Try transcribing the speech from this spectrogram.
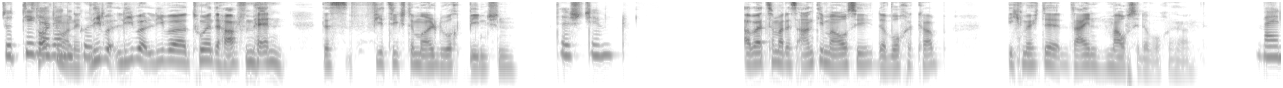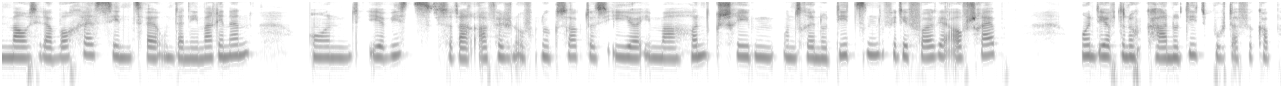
tut dir, Sollte man nicht. gut. Lieber lieber lieber Two and a Half Men das 40. Mal durchbingen. Das stimmt. Aber jetzt haben wir das Anti-Mausi der Woche gehabt. Ich möchte dein Mausi der Woche hören. Mein Mausi der Woche sind zwei Unternehmerinnen und ihr wisst, das hat auch Raphael schon oft genug gesagt, dass ich ja immer handgeschrieben unsere Notizen für die Folge aufschreibe und ich habe da noch kein Notizbuch dafür gehabt.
